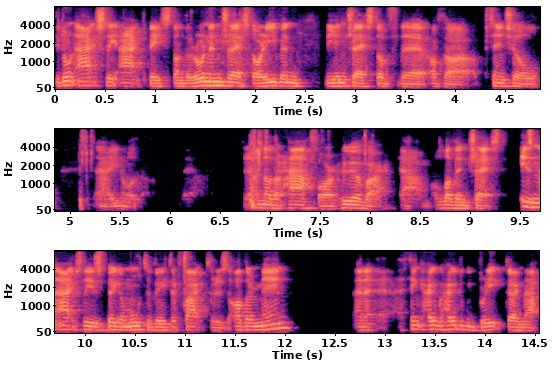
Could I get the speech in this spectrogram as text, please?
they don't actually act based on their own interest or even the interest of the of a potential uh, you know another half or whoever um, a love interest isn't actually as big a motivator factor as other men and I, I think how, how do we break down that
